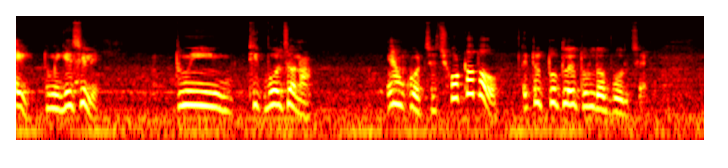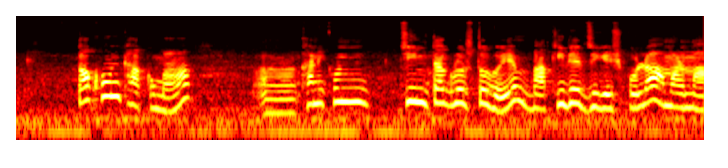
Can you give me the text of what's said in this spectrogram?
এই, তুমি গেছিলে? তুমি ঠিক বলছো না। এরকম করছে। ছোট তো। একটু তুতলে তুলতে বলছে। তখন ঠাকুমা খানিক্ষণ চিন্তাগ্রস্ত হয়ে বাকিদের জিজ্ঞেস করল, আমার মা,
